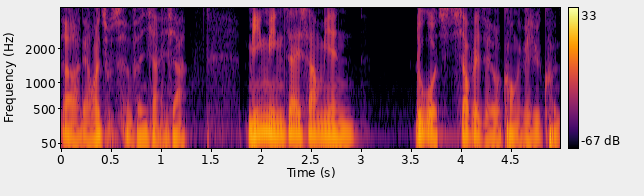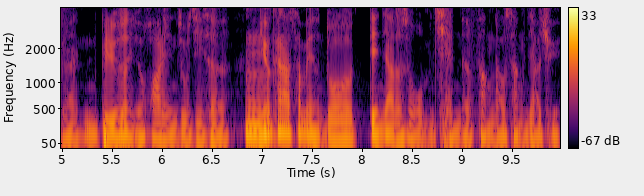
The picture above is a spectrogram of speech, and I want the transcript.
呃两位主持人分享一下，明明在上面，如果消费者有空，可以去看看。比如说你说花莲租机车，嗯、你会看到上面很多店家都是我们签的，放到商家去。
